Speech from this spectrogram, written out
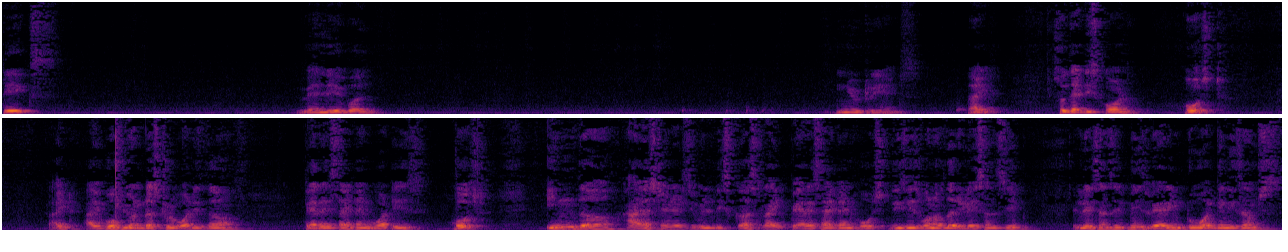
takes valuable nutrients right? So that is called host right? I hope you understood what is the parasite and what is host. In the higher standards you will discuss like parasite and host. This is one of the relationship. Relationship means wherein two organisms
